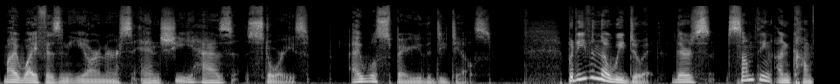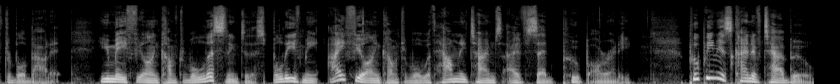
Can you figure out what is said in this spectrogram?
My wife is an ER nurse and she has stories. I will spare you the details. But even though we do it, there's something uncomfortable about it. You may feel uncomfortable listening to this. Believe me, I feel uncomfortable with how many times I've said poop already. Pooping is kind of taboo.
